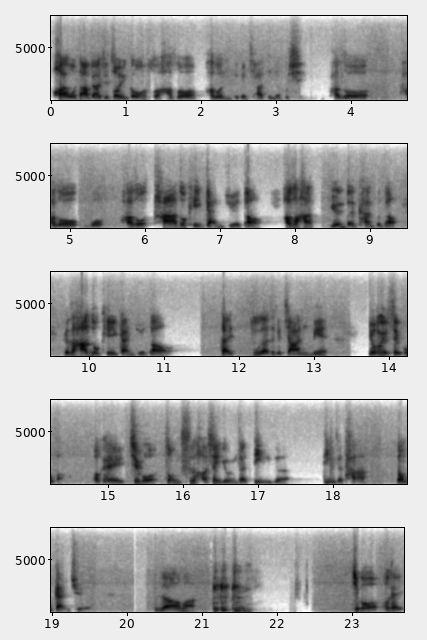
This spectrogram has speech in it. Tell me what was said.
后来我大表姐终于跟我说，她说她说你这个家真的不行，她说她说我她说她都可以感觉到，她说她原本看不到，可是她都可以感觉到，在住在这个家里面永远睡不饱。OK，结果总是好像有人在盯着盯着他那种感觉，你知道吗？结果 OK，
